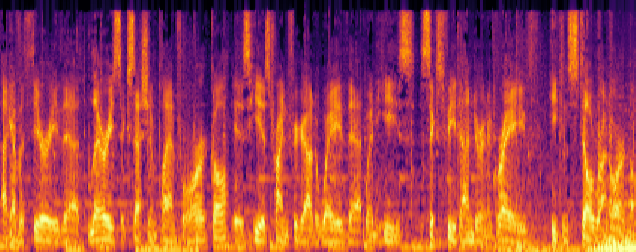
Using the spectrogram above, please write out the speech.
I have a theory that Larry's succession plan for Oracle is he is trying to figure out a way that when he's six feet under in a grave, he can still run Oracle.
